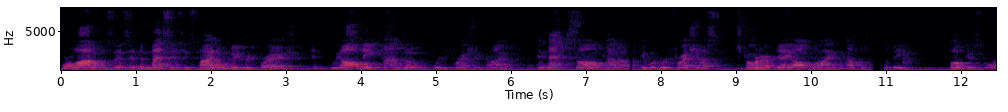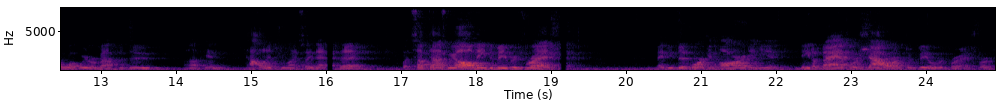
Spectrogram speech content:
for a lot of us, I said, the message is titled Be Refreshed. And we all need times of refreshing, right? And that song kind of, it would refresh us, start our day off right, and help us to be focused for what we were about to do uh, in college, you might say, that day. But sometimes we all need to be refreshed. Maybe you've been working hard and you need a bath or a shower to feel refreshed. Or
